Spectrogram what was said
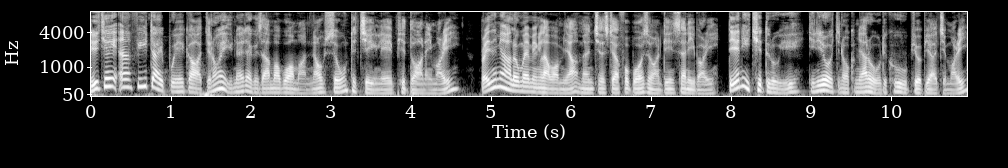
ဒီချိန်အန်ဖီတိုက်ပွဲကကျွန်တော်ရဲ့ United ကစားမဘွားမှာနောက်ဆုံးတစ်ချိန်လည်းဖြစ်သွားနိုင်ပါတယ်။ပြည်သူများအားလုံးပဲမင်္ဂလာပါများ Manchester Football ဆိုတာတင်ဆက်နေပါတယ်။တရက်နေ့ချစ်သူတို့ရေဒီနေ့တော့ကျွန်တော်ခင်ဗျားတို့တခုခုပြောပြချင်ပါတယ်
